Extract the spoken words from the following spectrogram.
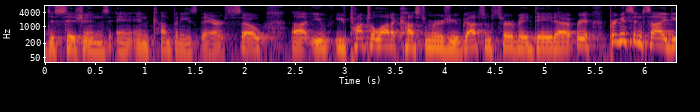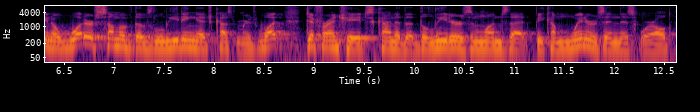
decisions and, and, companies there. So you've, you've talked to a lot of customers, you've got some survey data. Bring us inside, you you know, what are some of those leading edge customers? What differentiates kind of the, the leaders and ones that become winners in this world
